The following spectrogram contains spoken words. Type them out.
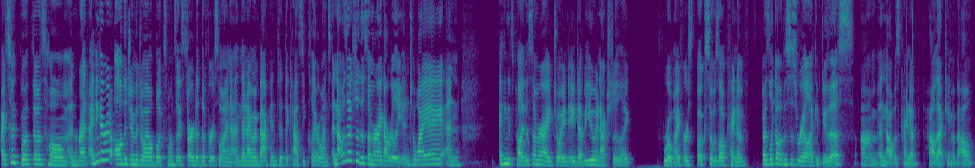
I took both those home and read. I think I read all the Gemma Doyle books once I started the first one, and then I went back and did the Cassie Clare ones. And that was actually the summer I got really into YA. And I think it's probably the summer I joined AW and actually like wrote my first book. So it was all kind of I was like, oh, this is real. I could do this. Um, and that was kind of how that came about.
